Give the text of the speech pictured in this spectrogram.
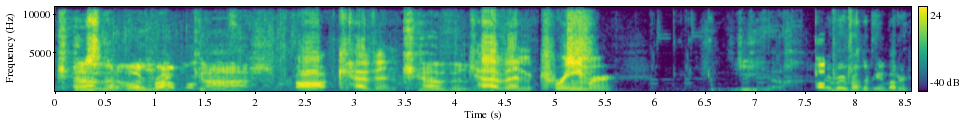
Kevin, oh my problem. gosh. Oh, Kevin. Kevin. Kevin Creamer. yeah. Everybody brought their peanut butter.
